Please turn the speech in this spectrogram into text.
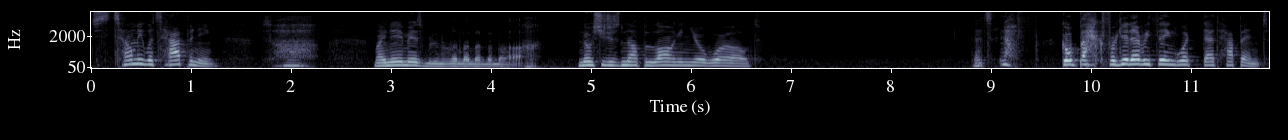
Just tell me what's happening. My name is. blah, blah, blah. No, she does not belong in your world. That's enough. Go back. Forget everything. What that happened.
